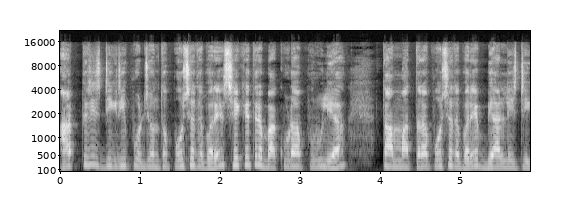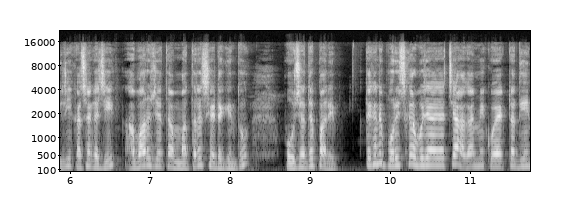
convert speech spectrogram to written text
আটত্রিশ ডিগ্রি পর্যন্ত পৌঁছাতে পারে, সেক্ষেত্রে বাঁকুড়া, পুরুলিয়া তাপমাত্রা পৌঁছাতে পারে বিয়াল্লিশ ডিগ্রি কাছাকাছি, আবারও যে তাপমাত্রা সেটা কিন্তু পৌঁছাতে পারে। তো এখানে পরিষ্কার বোঝা যাচ্ছে আগামী কয়েকটা দিন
